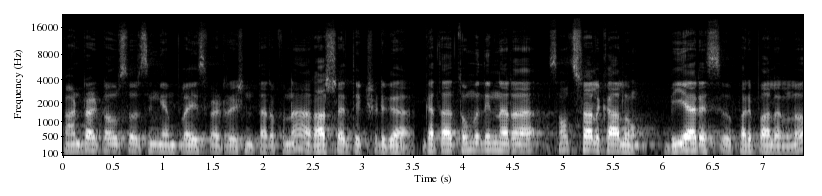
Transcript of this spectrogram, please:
కాంట్రాక్ట్ అవుట్ సోర్సింగ్ ఎంప్లాయీస్ ఫెడరేషన్ తరఫున రాష్ట్ర అధ్యక్షుడిగా గత తొమ్మిదిన్నర సంవత్సరాల కాలం బీఆర్ఎస్ పరిపాలనలో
